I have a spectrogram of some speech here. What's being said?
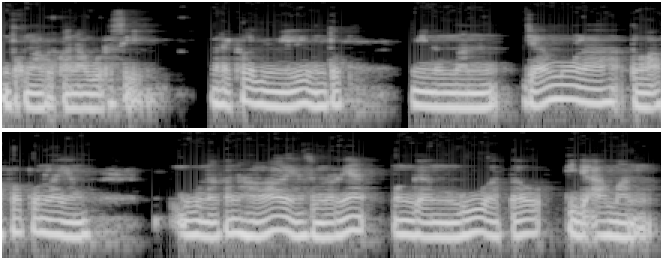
untuk melakukan aborsi mereka lebih milih untuk minuman jamu lah atau apa pun lah yang menggunakan hal-hal yang sebenarnya mengganggu atau tidak aman.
